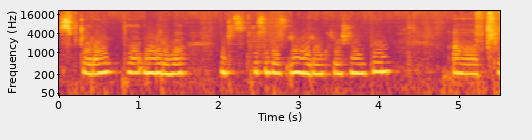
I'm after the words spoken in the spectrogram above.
z wczoraj, ta imbirowa, znaczy cytrusowa z imbirem, której jeszcze nie wypiłam. A tu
